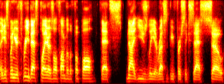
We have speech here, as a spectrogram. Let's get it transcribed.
I guess when your three best players all fumble the football, that's not usually a recipe for success. So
